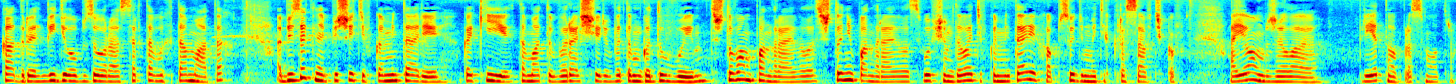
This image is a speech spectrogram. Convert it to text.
кадры видеообзора о сортовых томатах. Обязательно пишите в комментарии, какие томаты выращивали в этом году вы, что вам понравилось, что не понравилось. В общем, давайте в комментариях обсудим этих красавчиков. А я вам желаю приятного просмотра.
